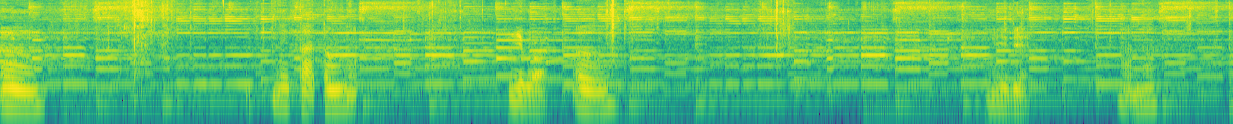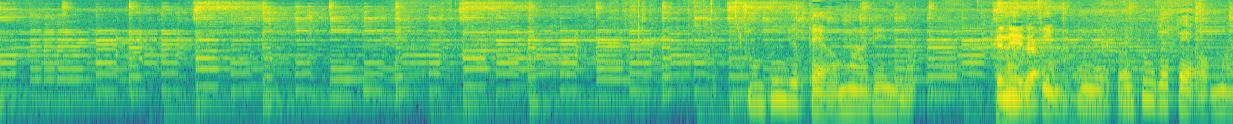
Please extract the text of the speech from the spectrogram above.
เออนี่ตัดตรงนี้นี่บ่เออนี่เด้นั่นนะ มันเพิ่งจะแตกออกมาได้นี่เนาะแค่นี้แหละจริงๆเออมันเพิ่งจะแตกออกมา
